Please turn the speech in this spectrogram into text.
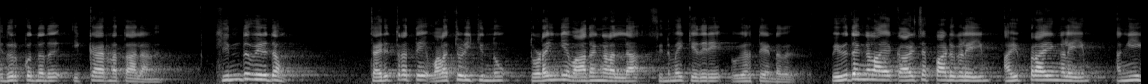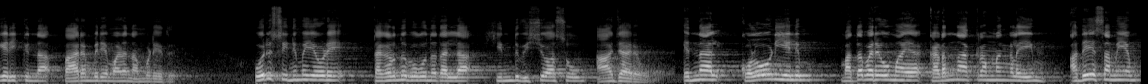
എതിർക്കുന്നത് ഇക്കാരണത്താലാണ്. ഹിന്ദുവിരുദ്ധം ചരിത്രത്തെ വളച്ചൊടിക്കുന്നു തുടങ്ങിയ വാദങ്ങളല്ല സിനിമയ്ക്കെതിരെ ഉയർത്തേണ്ടത്. വിവിധങ്ങളായ കാഴ്ചപ്പാടുകളെയും അഭിപ്രായങ്ങളെയും അംഗീകരിക്കുന്ന പാരമ്പര്യമാണ് നമ്മുടേത്. ഒരു സിനിമയോടെ തകർന്നു പോകുന്നതല്ല ഹിന്ദു വിശ്വാസവും ആചാരവും. എന്നാൽ കൊളോണിയലും മതപരവുമായ കടന്നാക്രമണങ്ങളെയും അതേസമയം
